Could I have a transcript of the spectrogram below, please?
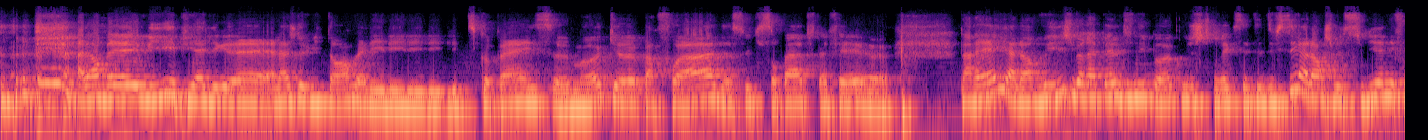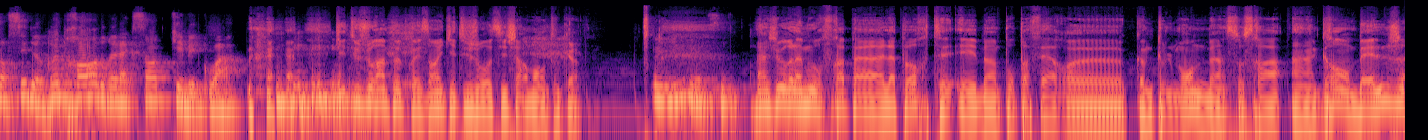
alors ben oui et puis à, l'âge de 8 ans ben, les, petits copains se moquent euh, parfois de ceux qui sont pas tout à fait pareils. Alors oui je me rappelle d'une époque où je trouvais que c'était difficile. Alors je me suis bien efforcée de reprendre l'accent québécois. Qui est toujours un peu présent et qui est toujours aussi charmant en tout cas Un jour, l'amour frappe à la porte et ben pour pas faire euh, comme tout le monde, ben ce sera un grand Belge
